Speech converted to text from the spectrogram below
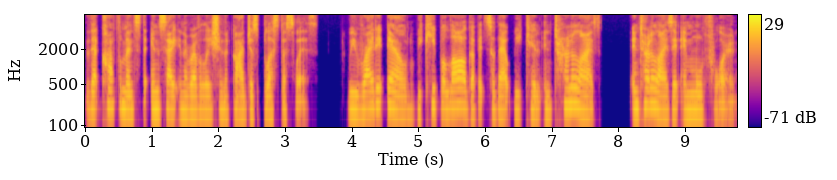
That complements the insight and the revelation that God just blessed us with. We write it down. We keep a log of it so that we can internalize, internalize it and move forward.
